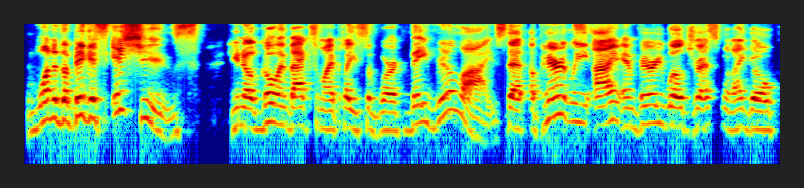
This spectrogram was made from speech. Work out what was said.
One of the biggest issues, you know, going back to my place of work, they realize that apparently I am very well dressed when I go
